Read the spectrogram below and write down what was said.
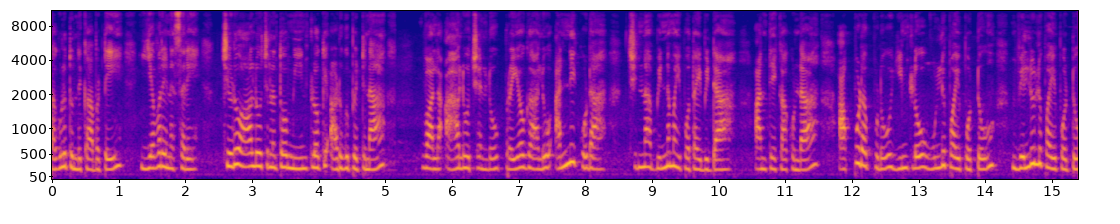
తగులుతుంది కాబట్టి ఎవరైనా సరే చెడు ఆలోచనతో మీ ఇంట్లోకి అడుగుపెట్టినా వాళ్ళ ఆలోచనలు ప్రయోగాలు అన్నీ కూడా చిన్న భిన్నమైపోతాయి బిడ్డ. అంతేకాకుండా అప్పుడప్పుడు ఇంట్లో ఉల్లిపాయ పొట్టు వెల్లుల్లిపాయ పొట్టు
